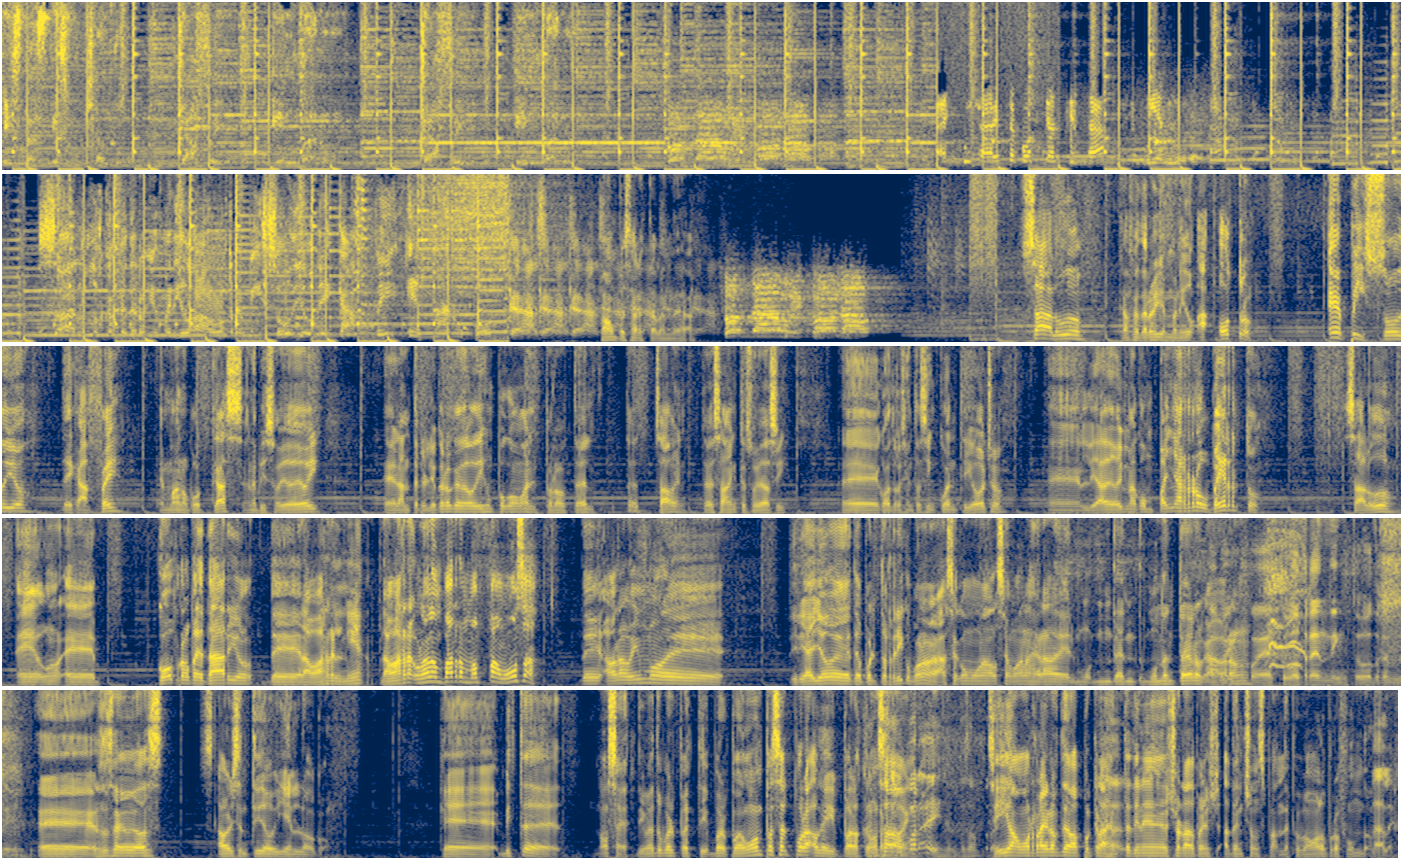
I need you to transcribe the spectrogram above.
Estás escuchando Café en mano. Café en mano. a escuchar este podcast que está bien. Saludos cafeteros, bienvenidos a otro episodio de Café en mano podcast. Vamos a empezar esta pendeja. Saludos, cafeteros, y bienvenidos a otro episodio de Café en Mano Podcast. En el episodio de hoy, el anterior yo creo que lo dije un poco mal, pero ustedes, saben, ustedes saben que soy así. Eh, 458. Eh, el día de hoy me acompaña Roberto. Saludos. Eh, eh, copropietario de la barra El Nie. La barra, una de las barras más famosas de ahora mismo de, diría yo, de, de Puerto Rico. Bueno, hace como unas dos semanas era del mu- del mundo entero, cabrón. Fue, estuvo trending, estuvo trending. Eh, eso se debe haber sentido bien loco. Que, viste, no sé, dime tu perspectiva. Pero Podemos empezar por... Ok, para los que no ¿Empezamos saben. por ahí? ¿Empezamos por ahí? Sí, vamos right off the bat porque la gente tiene short atten- attention span. Después vamos a lo profundo. Dale.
